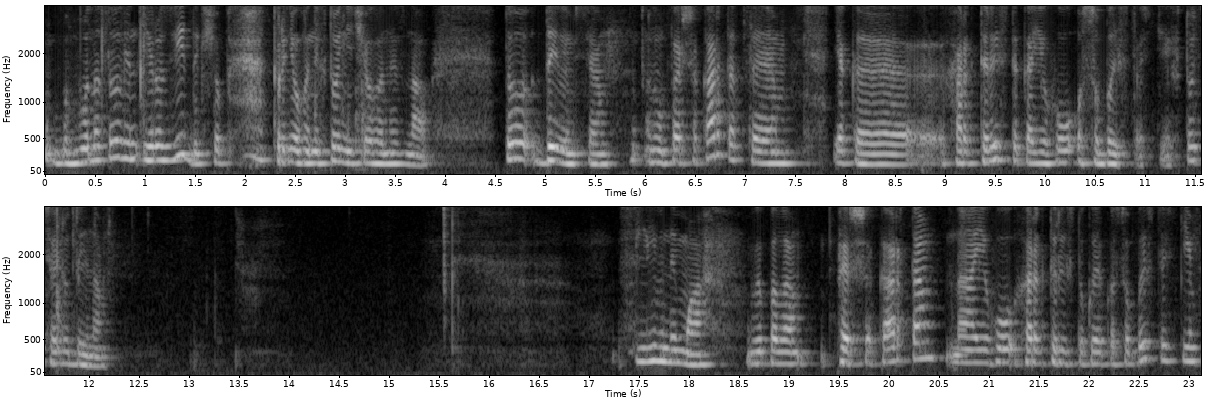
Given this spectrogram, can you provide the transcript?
бо на то він і розвідник, щоб про нього ніхто нічого не знав. То дивимося. Ну, перша карта це як е, характеристика його особистості. Хто ця людина? Слів нема. Випала перша карта на його характеристику як особистості.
